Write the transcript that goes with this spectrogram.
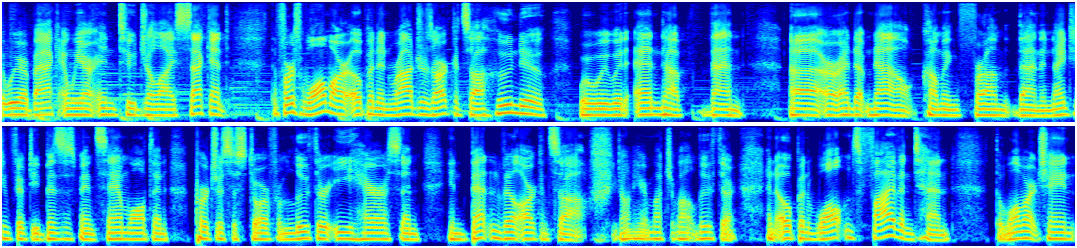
we are back and we are into July 2nd. The first Walmart opened in Rogers, Arkansas. Who knew where we would end up then, uh, or end up now, coming from then? In 1950, businessman Sam Walton purchased a store from Luther E. Harrison in Bentonville, Arkansas. You don't hear much about Luther, and opened Walton's 5 and 10. The Walmart chain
